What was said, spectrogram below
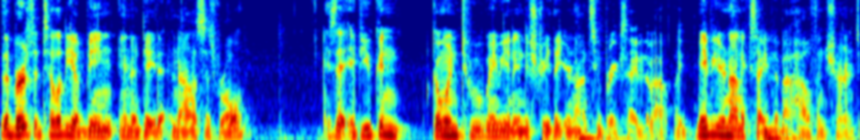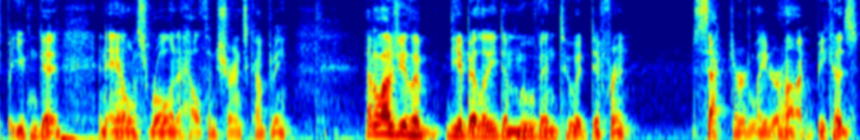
the versatility of being in a data analysis role is that if you can go into maybe an industry that you're not super excited about, like maybe you're not excited about health insurance, but you can get an analyst role in a health insurance company, that allows you the, the ability to move into a different sector later on. Because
